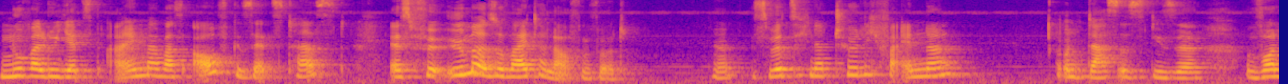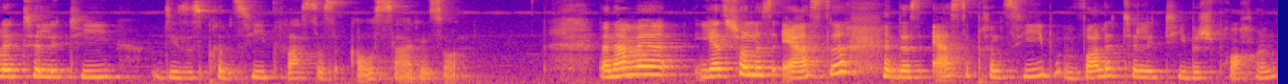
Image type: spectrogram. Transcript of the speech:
nur weil du jetzt einmal was aufgesetzt hast, es für immer so weiterlaufen wird. Ja, es wird sich natürlich verändern und das ist diese Volatility, dieses Prinzip, was das aussagen soll. Dann haben wir jetzt schon das erste, das erste Prinzip Volatility besprochen.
